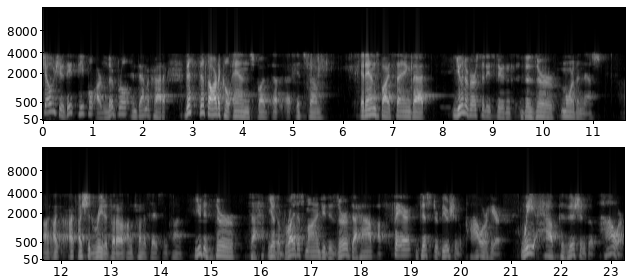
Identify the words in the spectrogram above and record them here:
shows you these people are liberal and democratic. This this article ends, but uh, uh, it's um, it ends by saying that university students deserve more than this. I, I, I should read it, but I, I'm trying to save some time. You deserve to. Ha- you're the brightest mind. You deserve to have a fair distribution of power here. We have positions of power.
